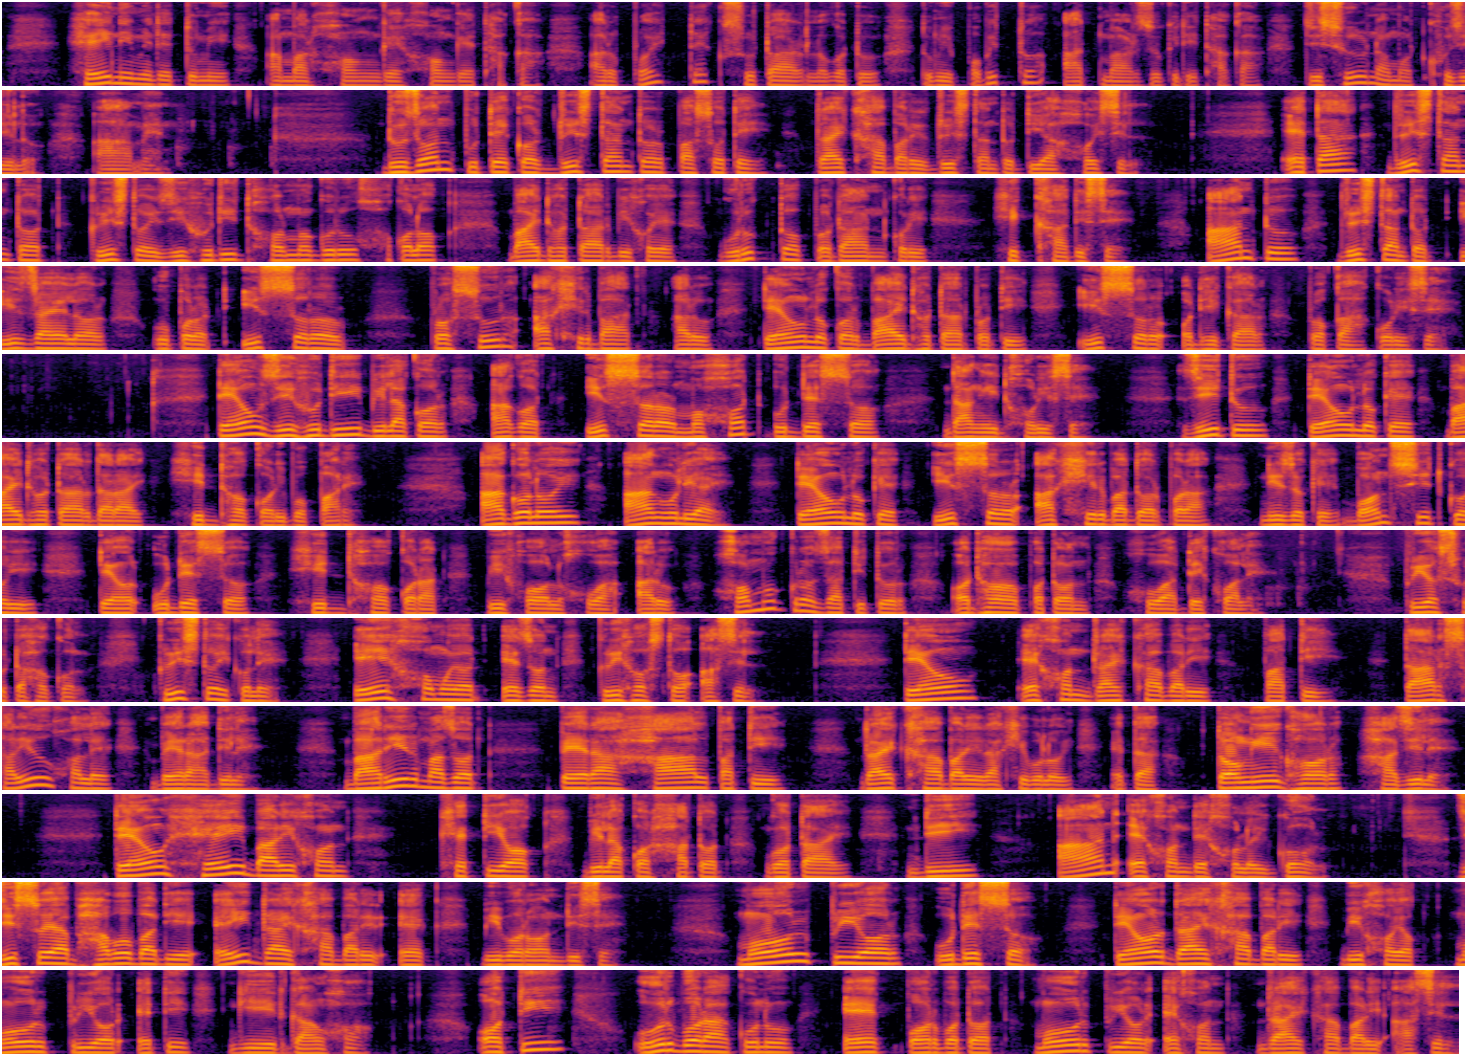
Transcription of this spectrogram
সেই নিমিত্তে তুমি আমাৰ সংগে সংগে থাকা আৰু প্ৰত্যেক শ্ৰোতাৰ লগতো তুমি পবিত্ৰ আত্মাৰ যোগেদি থাকা যীশুৰ নামত খুজিলোঁ। আমেন। দুজন পুতেকৰ দৃষ্টান্তৰ পাছতে দ্ৰাক্ষাবাৰীৰ দৃষ্টান্ত দিয়া হৈছিল। এটা দৃষ্টান্তত খ্ৰীষ্টই যিহুদী ধৰ্মগুৰুসকলক বাধ্যতাৰ বিষয়ে গুৰুত্ব প্ৰদান কৰি শিক্ষা দিছে। আনটো দৃষ্টান্তত ইজৰাইলৰ ওপৰত ঈশ্বৰৰ প্ৰচুৰ আশীৰ্বাদ আৰু তেওঁলোকৰ বাধ্যতাৰ প্ৰতি ঈশ্বৰৰ অধিকাৰ প্ৰকাশ কৰিছে। তেওঁ যিহুদীবিলাকৰ আগত ঈশ্বৰৰ মহৎ উদ্দেশ্য দাঙি ধৰিছে যিটো তেওঁলোকে বাধ্যতাৰ দ্বাৰাই সিদ্ধ কৰিব পাৰে। আগলৈ আঙুলিয়াই তেওঁলোকে ঈশ্বৰৰ আশীৰ্বাদৰ পৰা নিজকে বঞ্চিত কৰি তেওঁৰ উদ্দেশ্য সিদ্ধ কৰাত বিফল হোৱা আৰু সমগ্ৰ জাতিটোৰ অধপতন হোৱা দেখুৱালে। প্ৰিয় শ্ৰোতাসকল খ্ৰীষ্টই ক'লে এই সময়ত এজন গৃহস্থ আছিল। তেওঁ এখন দ্ৰাক্ষাবাৰী পাতি তাৰ চাৰিওফালে বেৰা দিলে। বাৰীৰ মাজত পেৰা শাল পাতি দ্ৰাক্ষাবাৰী ৰাখিবলৈ এটা টঙি ঘৰ সাজিলে। তেওঁ সেই বাৰীখন খেতিয়কবিলাকৰ হাতত গতাই দি আন এখন দেশলৈ গ'ল। যীশুৱে ভাৱবাদীয়ে এই দ্ৰাক্ষাবাৰীৰ এক বিৱৰণ দিছে। মোৰ প্ৰিয়ৰ উদ্দেশ্য তেওঁৰ দ্ৰাক্ষাবাৰী বিষয়ক মোৰ প্ৰিয়ৰ এটি গীত গাওঁ হওক। অতি উৰ্বৰা কোনো এক পৰ্বতত মোৰ প্ৰিয়ৰ এখন দ্ৰাক্ষাবাৰী আছিল।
